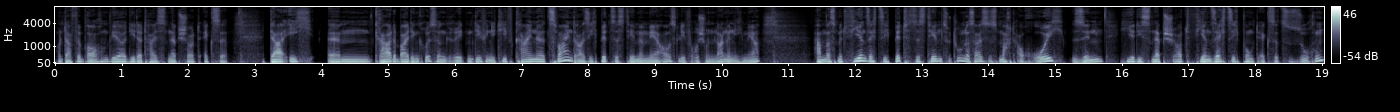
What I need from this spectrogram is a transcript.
Und dafür brauchen wir die Datei Snapshot.exe. Da ich ähm, gerade bei den größeren Geräten definitiv keine 32-Bit-Systeme mehr ausliefere, schon lange nicht mehr, haben wir es mit 64-Bit-Systemen zu tun. Das heißt, es macht auch ruhig Sinn, hier die Snapshot 64.exe zu suchen.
